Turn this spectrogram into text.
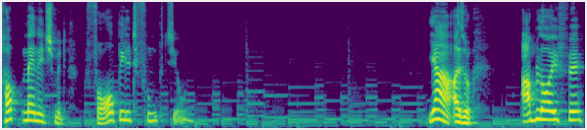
Top-Management Vorbildfunktion? Ja, also Abläufe,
